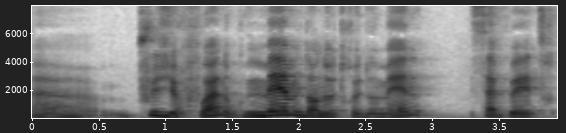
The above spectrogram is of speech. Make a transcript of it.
euh, plusieurs fois. Donc même dans notre domaine, ça peut être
